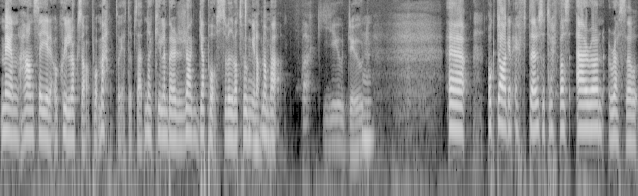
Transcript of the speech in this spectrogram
Men han säger och skyller också på Matt och är typ så här att den här killen började ragga på oss så vi var tvungna att man bara fuck you dude. Eh, och dagen efter så träffas Aaron, Russell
